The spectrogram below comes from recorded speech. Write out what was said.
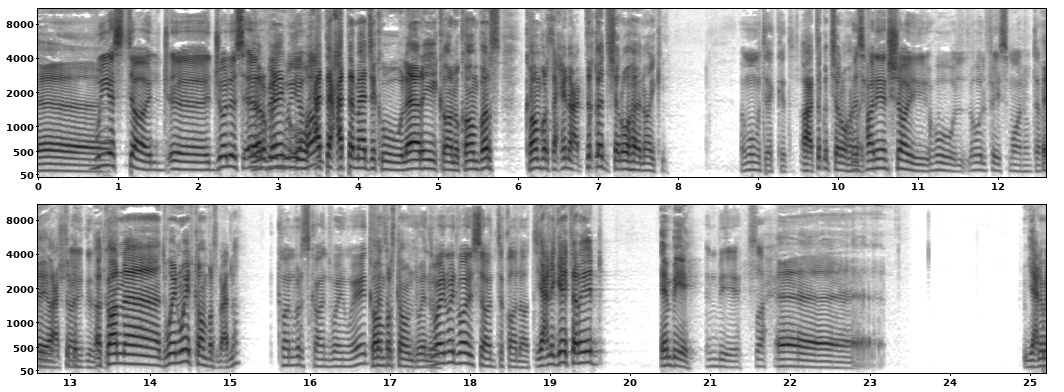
آه ويا ستايل آه، جوليس ايرفينج ايرفينج ويا هاي. وحتى حتى ماجيك ولاري كانوا كونفرس. كونفرس الحين أعتقد شروها نايكي. مو متأكد. أعتقد شروها بس نايكي. حاليا شاي هو هو ال face مالهم تقريبا شاي أعتقد. كان آه، دوين ويد كونفرس بعد لا؟ كونفرس كان دوين ويد. كونفرس كان دوين ويد. دوين ويد وايد يسوي انتقالات. يعني جي تريد NBA NBA صح. آه، يعني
